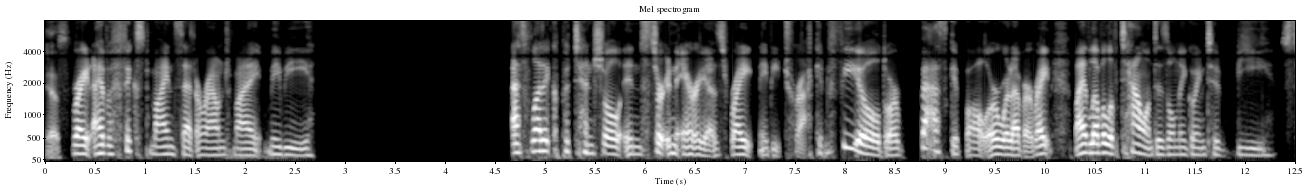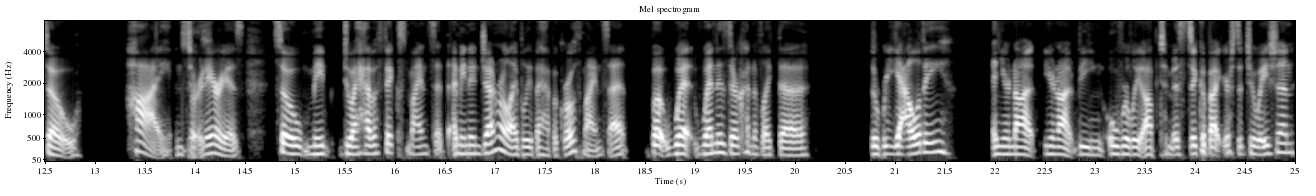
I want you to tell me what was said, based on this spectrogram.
yes. right? I have a fixed mindset around my maybe athletic potential in certain areas right? Maybe track and field or basketball or whatever right? My level of talent is only going to be so high in certain yes. areas. So maybe do I have a fixed mindset? I mean, in general, I believe I have a growth mindset, but when when is there kind of like the the reality and you're not you're not being overly optimistic about your situation?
